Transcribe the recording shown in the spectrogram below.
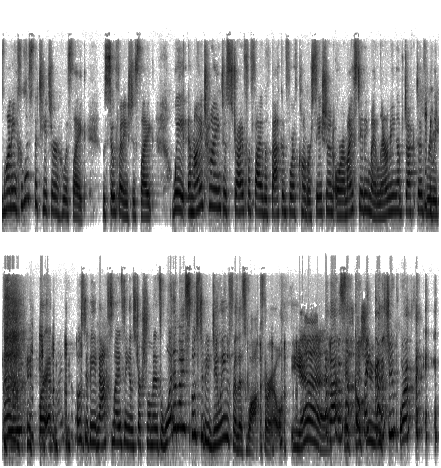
lonnie who was the teacher who was like it was so funny? She's like wait am i trying to strive for five with back and forth conversation or am i stating my learning objective really clearly or am i supposed to be maximizing instructional minutes? What am i supposed to be doing for this walkthrough? Yeah. And i was like oh my gosh you poor thing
